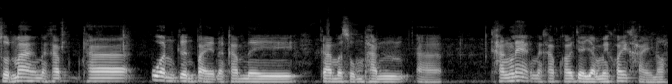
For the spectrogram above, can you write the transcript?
ส่วนมากนะครับ ถ้าอ้วนเกินไปนะครับในการผสมพันธุ์ครั้งแรกนะครับเขาจะยังไม่ค่อยไข่เนาะ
